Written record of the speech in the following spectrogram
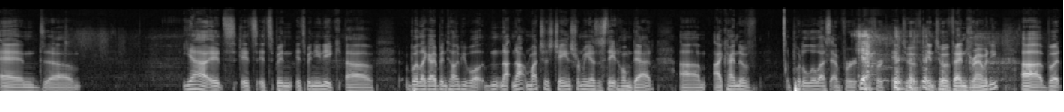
and um, yeah, it's it's it's been it's been unique. Uh, but like I've been telling people, not not much has changed for me as a stay-at-home dad. Um, I kind of put a little less effort, Yeah. effort into into Avenge Remedy, uh, but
